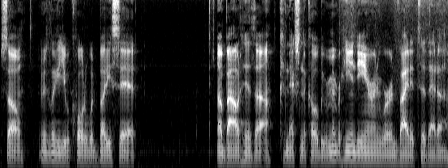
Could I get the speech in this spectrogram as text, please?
So let me look at you a quote of what Buddy said about his uh, connection to Kobe. Remember, he and De'Aaron were invited to that uh,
